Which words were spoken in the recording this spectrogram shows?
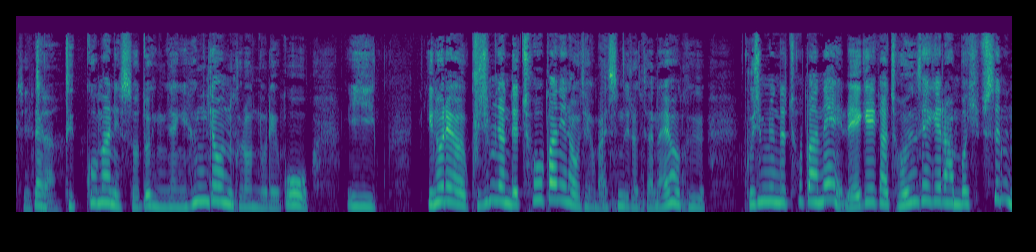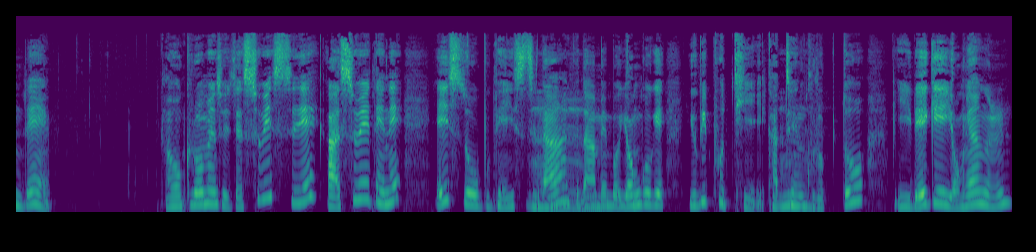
진짜. 그냥 듣고만 있어도 굉장히 흥겨운 그런 노래고 이, 이 노래가 90년대 초반이라고 제가 말씀드렸잖아요. 그 90년대 초반에 레게가 전 세계를 한번 휩쓰는데 어 그러면서 이제 스위스의 아 스웨덴의 에이스 오브 베이스나 음. 그다음에 뭐 영국의 유비포티 같은 음. 그룹도 이 레게의 영향을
